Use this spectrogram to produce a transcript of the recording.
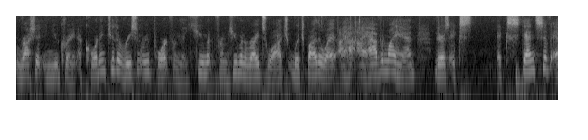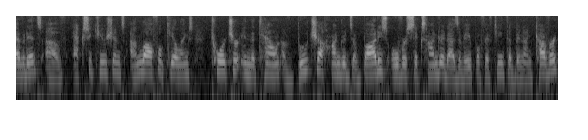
Russia in Ukraine. According to the recent report from the Human from Human Rights Watch, which, by the way, I, I have in my hand, there's ex- extensive evidence of executions, unlawful killings, torture in the town of Bucha. Hundreds of bodies, over 600 as of April 15th, have been uncovered,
